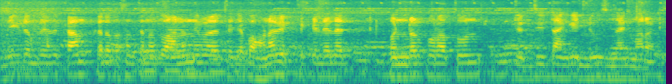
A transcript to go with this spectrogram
मेघडंबरीचं काम करत असताना त्यांना जो आनंद मिळाला त्याच्या भावना व्यक्त केलेल्या आहेत. पंढरपुरातून जगदीश डांगे न्यूज नाईन मराठी.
